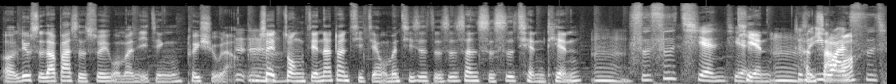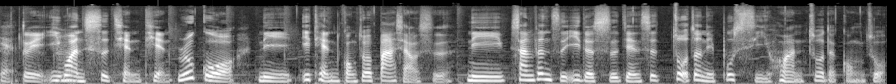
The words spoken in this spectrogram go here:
呃六十到八十岁我们已经退休了，嗯嗯。所以中间那段期间我们其实只是剩十四千天嗯。十四千天，天，嗯。就是一很少哦万四千。对，一万四千天。如果你一天工作八小时，你三分之一的时间是做着你不喜欢做的工作，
